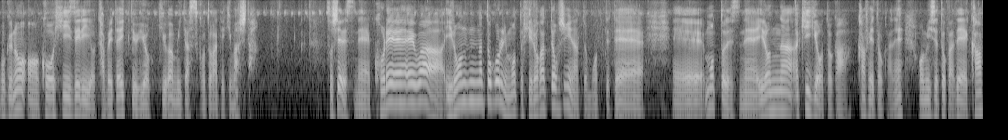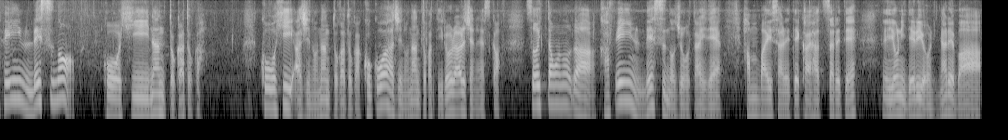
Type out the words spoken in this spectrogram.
僕のコーヒーゼリーを食べたいっていう欲求は満たすことができました。そしてですねこれはいろんなところにもっと広がってほしいなと思ってて、えー、もっとですねいろんな企業とかカフェとかねお店とかでカフェインレスのコーヒーなんとかとかコーヒー味のなんとかとかココア味のなんとかっていろいろあるじゃないですか。そういったものがカフェインレスの状態で販売されて開発されて世に出るようになれば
